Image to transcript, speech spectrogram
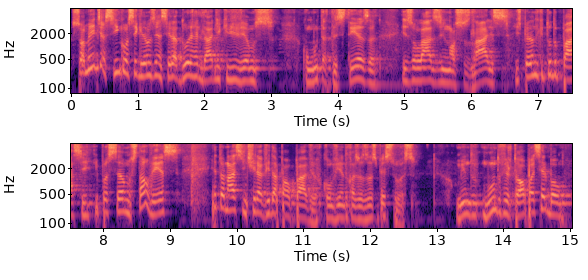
Somente assim conseguiremos vencer a dura realidade em que vivemos com muita tristeza, isolados em nossos lares, esperando que tudo passe e possamos, talvez, retornar a sentir a vida palpável, convivendo com as outras pessoas. O mundo virtual pode ser bom,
